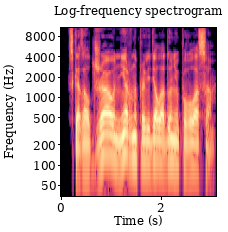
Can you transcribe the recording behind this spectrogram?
— сказал Джао, нервно проведя ладонью по волосам.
